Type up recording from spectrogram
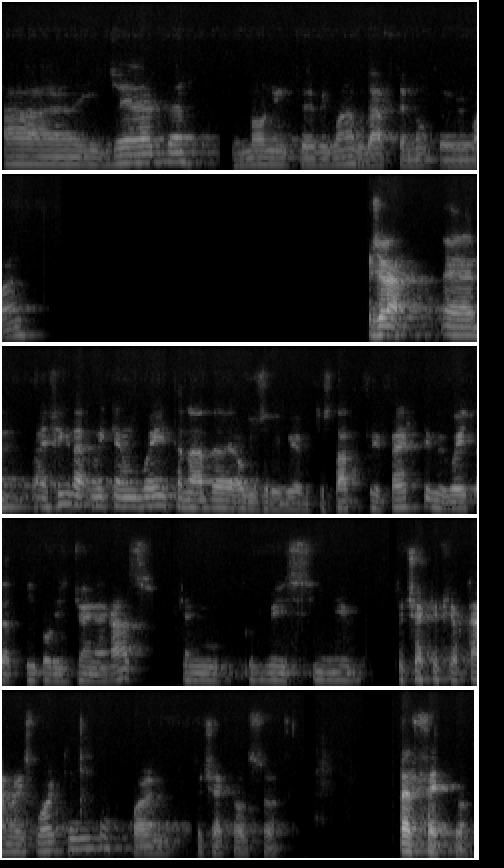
Hi, Gerard. Good morning to everyone. Good afternoon to everyone. Gerard, um, I think that we can wait another, obviously, we have to start 3:30. We wait that people is joining us. Can, could we see you to check if your camera is working or to check also? Perfecto.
